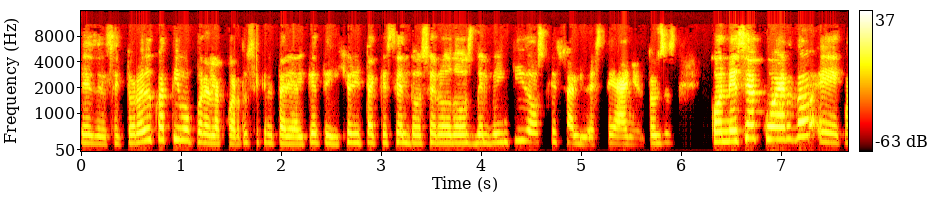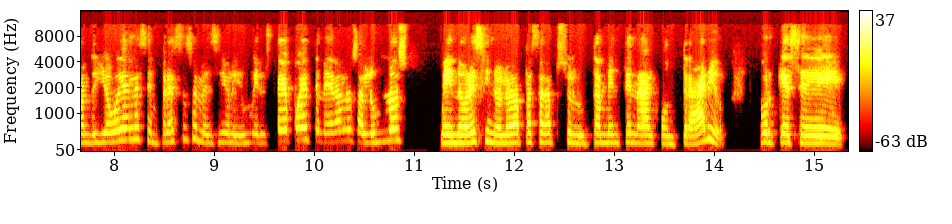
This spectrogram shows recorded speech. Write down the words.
desde el sector educativo por el acuerdo secretarial que te dije ahorita, que es el 202 del 22 que salió este año. Entonces, con ese acuerdo, eh, cuando yo voy a las empresas, se lo enseño, le digo, mire, usted puede tener a los alumnos menores y no le va a pasar absolutamente nada, al contrario, porque se,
